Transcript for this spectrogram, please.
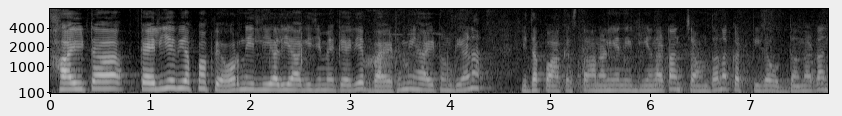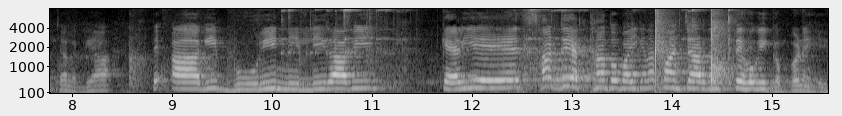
ਹਾਈਟ ਕਹਿ ਲਈਏ ਵੀ ਆਪਾਂ ਪਿਓਰ ਨੀਲੀ ਵਾਲੀ ਆ ਗਈ ਜਿਵੇਂ ਕਹਿ ਲਈਏ ਬੈਠਵੀਂ ਹਾਈਟ ਹੁੰਦੀ ਆ ਨਾ ਜਿੱਦਾਂ ਪਾਕਿਸਤਾਨ ਵਾਲੀਆਂ ਨੀਲੀਆਂ ਦਾ ਢਾਂਚਾ ਹੁੰਦਾ ਨਾ ਕੱਟੀ ਦਾ ਉਦਾਂ ਦਾ ਢਾਂਚਾ ਲੱਗਿਆ। ਤੇ ਆ ਗਈ ਬੂਰੀ ਨੀਲੀ ਦਾ ਵੀ ਕਹਿ ਲਈਏ 8.5 ਤੋਂ ਬਾਈ ਕਹਿੰਦਾ 5-4 ਦਿਨ ਉੱਤੇ ਹੋ ਗਈ ਗੱਬਣ ਇਹ।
